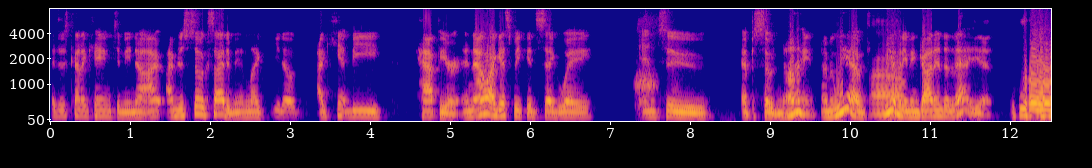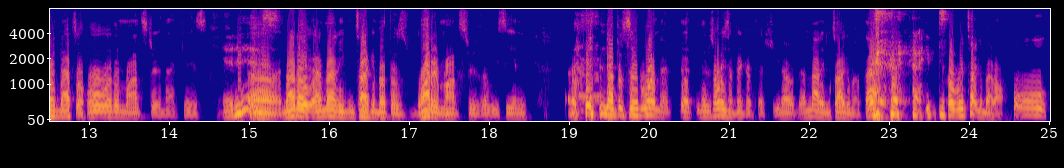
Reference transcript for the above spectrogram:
It just kind of came to me. Now I, I'm just so excited, man. Like you know, I can't be happier. And now I guess we could segue into episode nine. I mean, we have Wow. we haven't even got into that yet. No, and that's a whole other monster in that case. It is. Uh, not o- I'm not even talking about those water monsters that we see in, uh, in episode one. That, that there's always a bigger fish. You know, I'm not even talking about that. right. So we're talking about a whole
